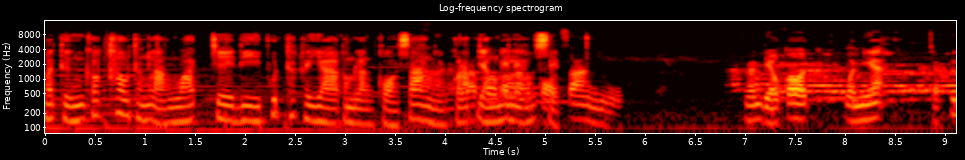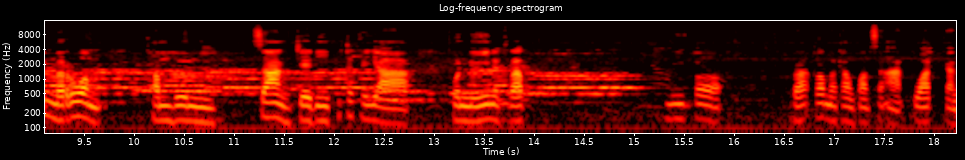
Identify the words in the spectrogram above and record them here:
มาถึงก็เข้าทางหลังวัดเจดีย์พุทธคยากำลังก่อสร้างอยู่ครับ ยังไม่แล้วเสร็จสร้างอยู่งั้นเดี๋ยวก็วันเนี้ยจะขึ้นมาร่วมทำบุญ สร้างเจดีย์พุทธคยาวันนี้นะครับ นี่ก็พระก็มาทำความสะอาดวัดกัน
